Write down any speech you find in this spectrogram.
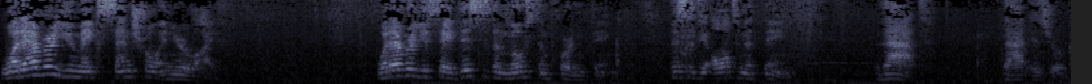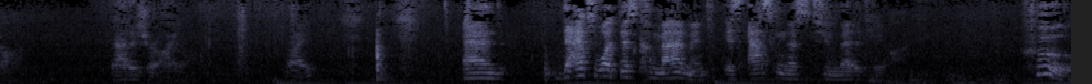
Whatever you make central in your life, whatever you say, this is the most important thing, this is the ultimate thing, that, that is your God. That is your idol. Right? And that's what this commandment is asking us to meditate on. Who,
